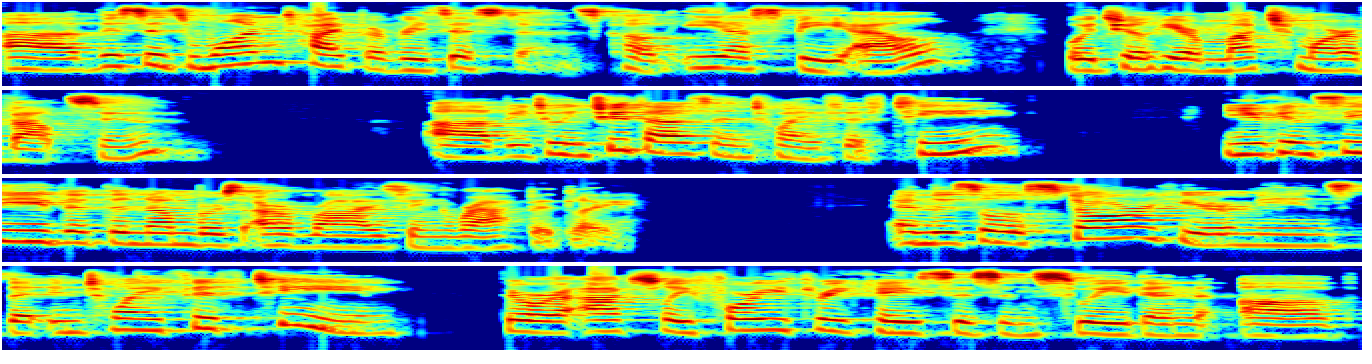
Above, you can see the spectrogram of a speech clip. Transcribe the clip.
uh, this is one type of resistance called ESBL, which you'll hear much more about soon. Uh, between 2000 and 2015, you can see that the numbers are rising rapidly. And this little star here means that in 2015, there were actually 43 cases in Sweden of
